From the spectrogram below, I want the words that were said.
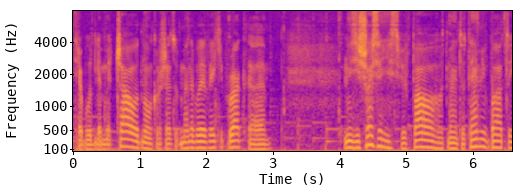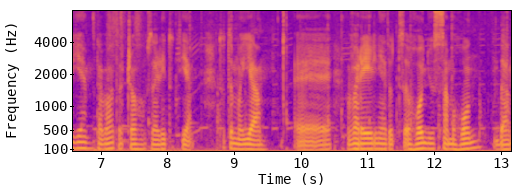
треба було для меча одного. Коротше, тут в мене був великий проект, але не зійшовся, не співпало. От в мене тут темів багато є, та багато чого взагалі тут є. Тут і моя е, варильня, тут гоню самогон. Да,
